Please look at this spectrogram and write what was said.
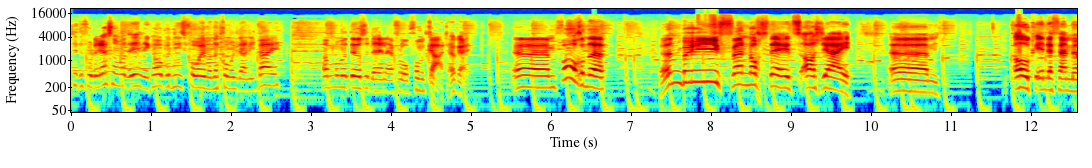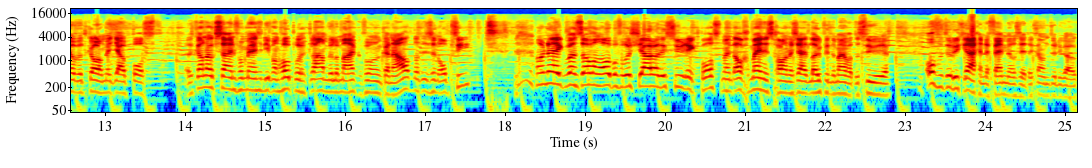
Zit er voor de rest nog wat in? Ik hoop het niet voor je, want dan kom ik daar niet bij. Want momenteel zit de hele envelop vol met kaarten. Oké. Okay. Um, volgende. Een brief. En nog steeds, als jij um, ook in de fanmail wilt komen met jouw post. Het kan ook zijn voor mensen die wanhopig reclame willen maken voor hun kanaal. Dat is een optie. oh nee, ik ben zo wanhopig voor een shout-out. Ik stuur ik post. Maar in het algemeen is het gewoon als jij het leuk vindt om mij wat te sturen. Of natuurlijk graag in de fanmail zitten, kan natuurlijk ook.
